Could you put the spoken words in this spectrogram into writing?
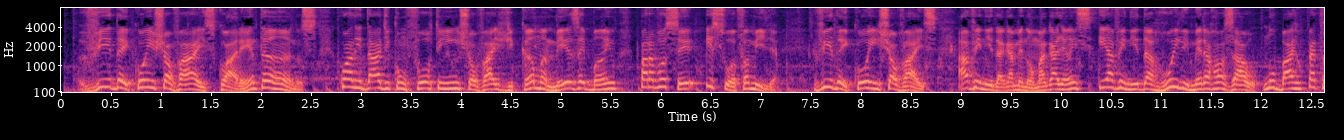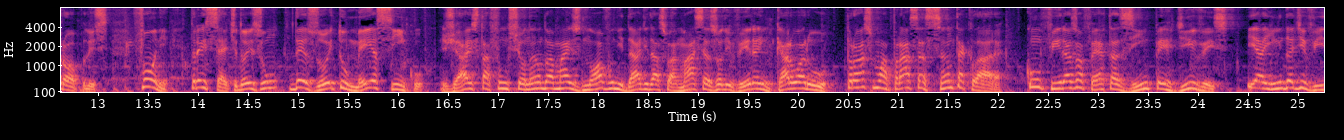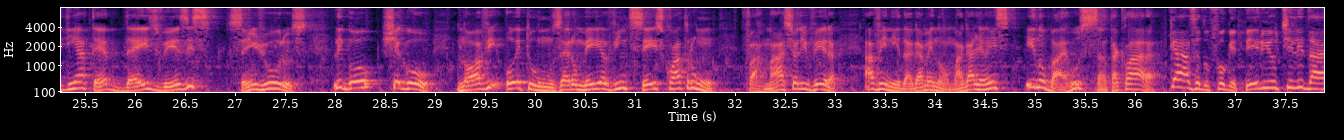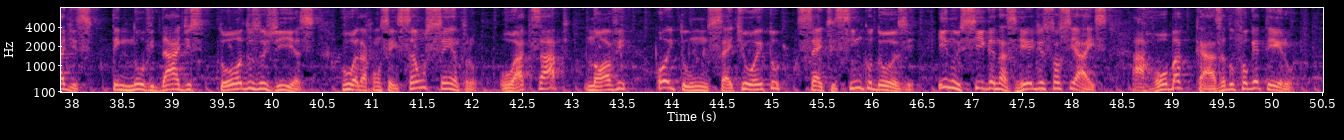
Vida e Enxovais, 40 anos. Qualidade e conforto em enxovais de cama, mesa e banho para você e sua família. Vida e Enxovais, Avenida Gamenon Magalhães e Avenida Rui Limeira Rosal, no bairro Petrópolis. Fone 3721 1865. Já está funcionando a mais nova unidade das farmácias Oliveira em Caruaru, próximo à Praça Santa Clara. Confira as ofertas imperdíveis e ainda divide em até 10 vezes sem juros. Ligou, chegou. 981062641. Farmácia Oliveira, Avenida Agamenon Magalhães e no bairro Santa Clara. Casa do Fogueteiro e Utilidades. Tem novidades todos os dias. Rua da Conceição Centro. WhatsApp 981787512 e nos siga nas redes sociais. Arroba Casa do Fogueteiro.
